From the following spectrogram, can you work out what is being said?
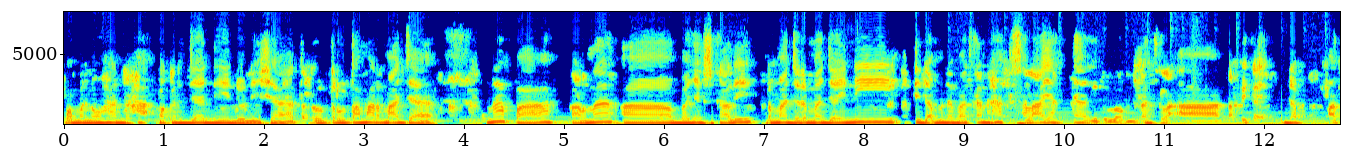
pemenuhan hak pekerja di Indonesia, ter- terutama remaja. Kenapa? Karena eh, banyak sekali remaja-remaja ini tidak mendapatkan hak selayaknya gitu loh, bukan sela- eh, tapi kayak dapat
